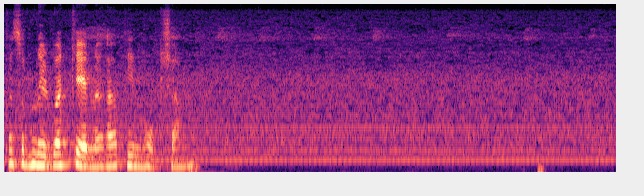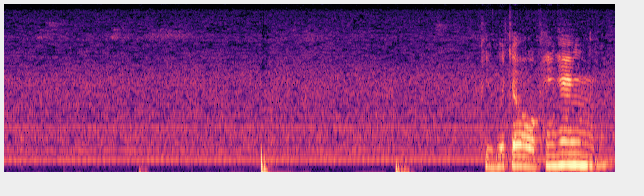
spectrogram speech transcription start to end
พระสมเด็จวัดเกตนะคะ พิมพ์หกชั้นผิวก็จะออกแห้งๆ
